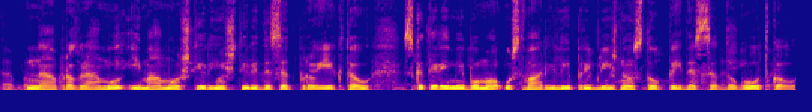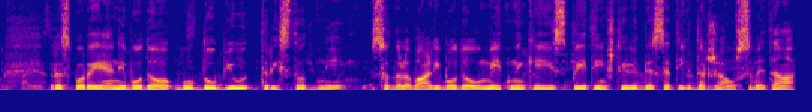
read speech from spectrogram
Eh, Na programu imamo 44 projektov, s katerimi bomo ustvarili približno 150 dogodkov. Razporejeni bodo v obdobju 300 dni. Sodelovali bodo umetniki iz 45 držav sveta.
